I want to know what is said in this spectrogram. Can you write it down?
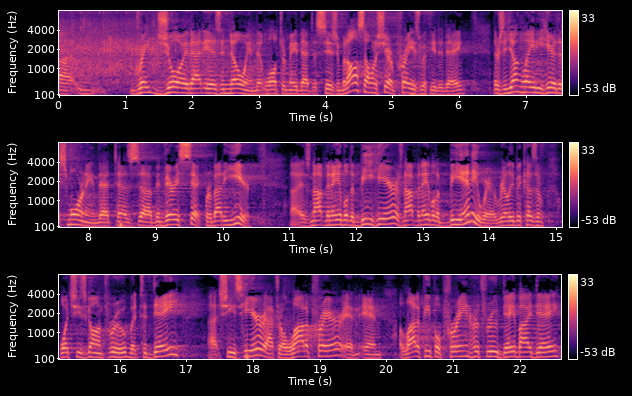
uh, great joy that is in knowing that Walter made that decision. But also, I want to share a praise with you today. There's a young lady here this morning that has uh, been very sick for about a year. Uh, has not been able to be here, has not been able to be anywhere really because of what she's gone through. But today, uh, she's here after a lot of prayer and, and a lot of people praying her through day by day.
